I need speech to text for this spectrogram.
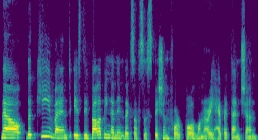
Now, the key event is developing an index of suspicion for pulmonary hypertension.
